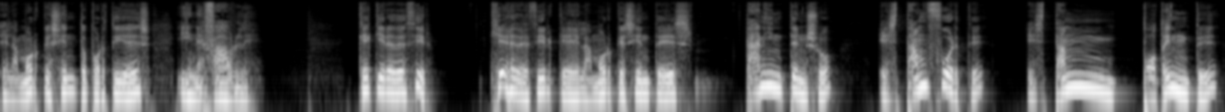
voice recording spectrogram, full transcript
el amor que siento por ti es inefable. ¿Qué quiere decir? Quiere decir que el amor que siente es tan intenso, es tan fuerte, es tan potente,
